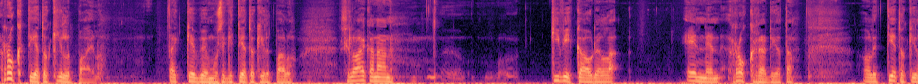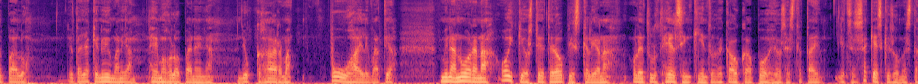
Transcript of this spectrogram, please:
rock-tietokilpailu tai kevyen musiikin tietokilpailu. Silloin aikanaan kivikaudella ennen rockradiota oli tietokilpailu, jota Jake Nyman ja Heimo Holopainen ja Jukka Haarma puuhailivat. Ja minä nuorena oikeustieteen opiskelijana olen tullut Helsinkiin tuolta kaukaa pohjoisesta tai itse asiassa Keski-Suomesta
